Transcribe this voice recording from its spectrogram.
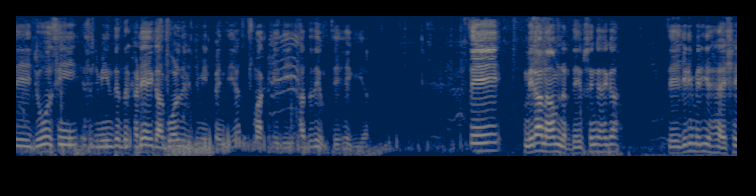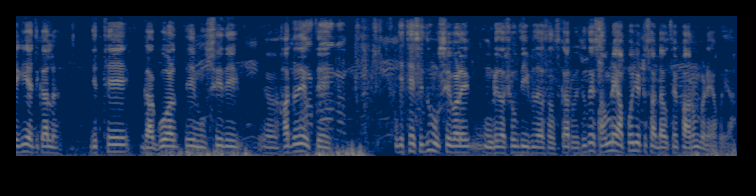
ਤੇ ਜੋ ਅਸੀਂ ਇਸ ਜ਼ਮੀਨ ਦੇ ਅੰਦਰ ਖੜੇ ਆ ਇਹ ਗਾਗੋਵਾਲ ਦੇ ਵਿੱਚ ਜ਼ਮੀਨ ਪੈਂਦੀ ਆ ਮਾਖੀ ਦੀ ਹੱਦ ਦੇ ਉੱਤੇ ਹੈਗੀ ਆ। ਤੇ ਮੇਰਾ ਨਾਮ ਨਰਦੇਵ ਸਿੰਘ ਹੈਗਾ ਤੇ ਜਿਹੜੀ ਮੇਰੀ ਰਹਿائش ਹੈਗੀ ਅੱਜ ਕੱਲ ਜਿੱਥੇ ਗਾਗੋਵਾਲ ਤੇ ਮੂਸੇ ਦੇ ਹੱਦ ਦੇ ਉੱਤੇ ਜਿੱਥੇ ਸਿੱਧੂ ਮੂਸੇ ਵਾਲੇ ਮੁੰਡੇ ਦਾ ਸ਼ੁਭਦੀਪ ਦਾ ਸੰਸਕਾਰ ਹੋਇਆ ਸੀ ਉਹਦੇ ਸਾਹਮਣੇ ਆਪੋਜੀਟ ਸਾਡਾ ਉੱਥੇ ਫਾਰਮ ਬਣਿਆ ਹੋਇਆ।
